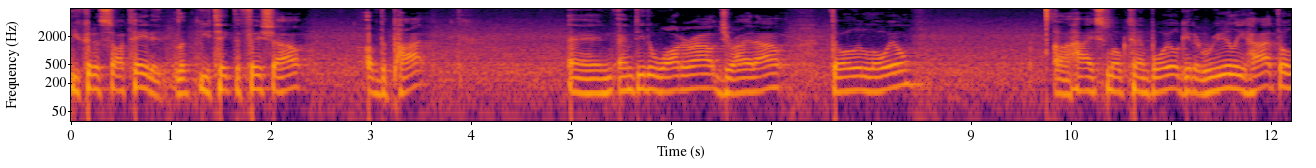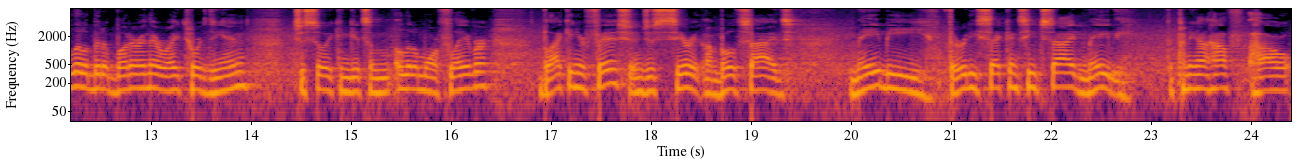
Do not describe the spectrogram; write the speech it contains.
you could have sauteed it. You take the fish out of the pot and empty the water out, dry it out, throw a little oil, uh, high smoke temp oil, get it really hot, throw a little bit of butter in there right towards the end, just so it can get some a little more flavor. Blacken your fish and just sear it on both sides. Maybe 30 seconds each side, maybe depending on how, how,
